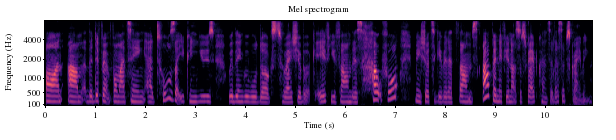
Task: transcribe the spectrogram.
on um, the different formatting uh, tools that you can use within google docs to write your book. If you found this helpful make sure to give it a thumbs up and if you're not subscribed consider subscribing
